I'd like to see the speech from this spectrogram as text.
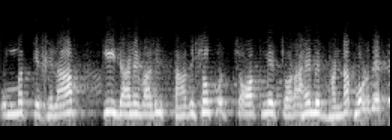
امت کے خلاف کی جانے والی سازشوں کو چوک میں، چوراہے میں بھانڈا پھوڑ دیتے۔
